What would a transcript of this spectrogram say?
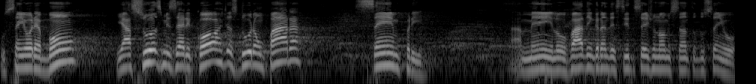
O Senhor é bom e as suas misericórdias duram para sempre. Amém. Louvado e engrandecido seja o nome santo do Senhor.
